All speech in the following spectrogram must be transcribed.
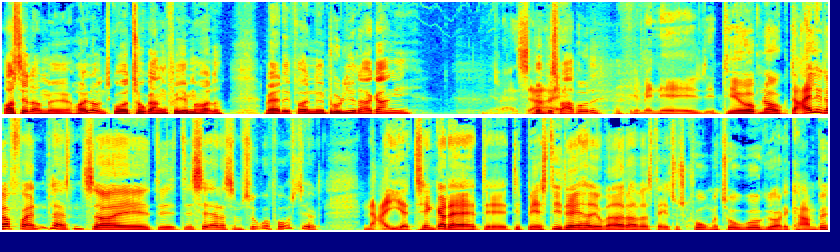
Også selvom øh, Højlund scorede to gange for hjemmeholdet. Hvad er det for en øh, pulje, der er gang i? Altså, Hvem vil svare på det? Jamen, øh, det åbner jo dejligt op for andenpladsen, så øh, det, det ser jeg da som super positivt. Nej, jeg tænker da, at øh, det bedste i dag havde jo været, at der havde været status quo med to uger gjorte kampe,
